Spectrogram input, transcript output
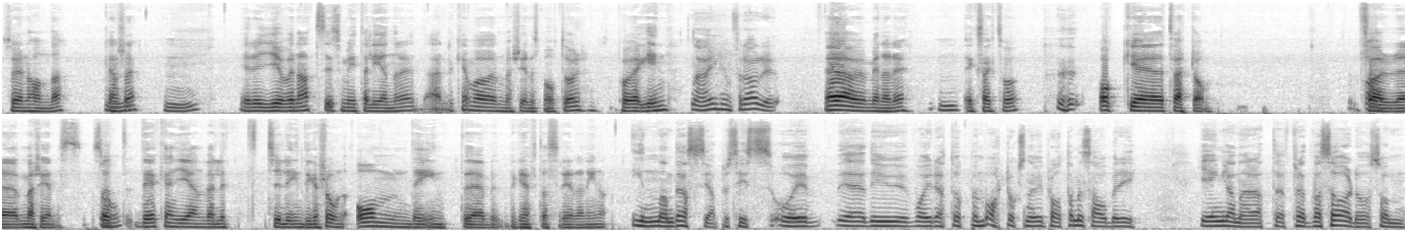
så är det en Honda kanske. Mm. Är det Giovinazzi som är italienare? Nej, det kan vara en Mercedes-motor på väg in. Nej, en Ferrari. Ja, jag menar det. Mm. Exakt så. Och eh, tvärtom. För eh, Mercedes. Så Ja. det kan ge en väldigt tydlig indikation om det inte be- bekräftas redan innan. Innan dess ja, precis. Och eh, det var ju rätt uppenbart också när vi pratade med Sauber i, i England här att eh, Fred Vassör då som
